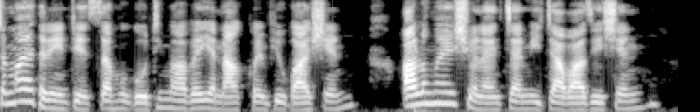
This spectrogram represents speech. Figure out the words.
ကျမရဲ့သတင်းတင်ဆက်မှုကိုဒီမှာပဲရနာခွင့်ပြုပါရှင်အားလုံးပဲရှင်လန်းကြံ့မိကြပါစေရှင်။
